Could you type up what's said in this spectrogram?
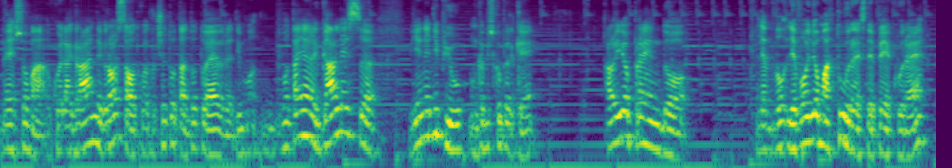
Beh, insomma, quella grande, grossa, ho 488 euro. Di, mo montagna del Galles viene di più, non capisco perché. Allora io prendo le, vo le voglio mature queste pecore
